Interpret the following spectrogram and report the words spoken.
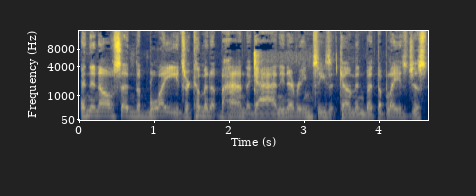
and then all of a sudden the blades are coming up behind the guy, and he never even sees it coming. But the blades just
